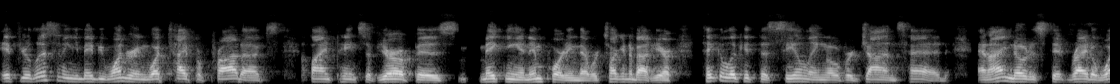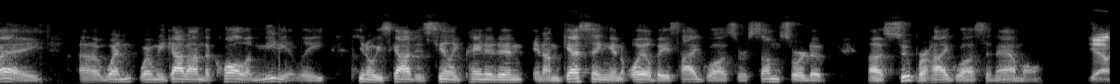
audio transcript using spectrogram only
if you're listening, you may be wondering what type of products Fine Paints of Europe is making and importing that we're talking about here. Take a look at the ceiling over John's head, and I noticed it right away uh, when when we got on the call immediately. You know, he's got his ceiling painted in, and I'm guessing an oil-based high gloss or some sort of uh, super high gloss enamel. Yeah,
